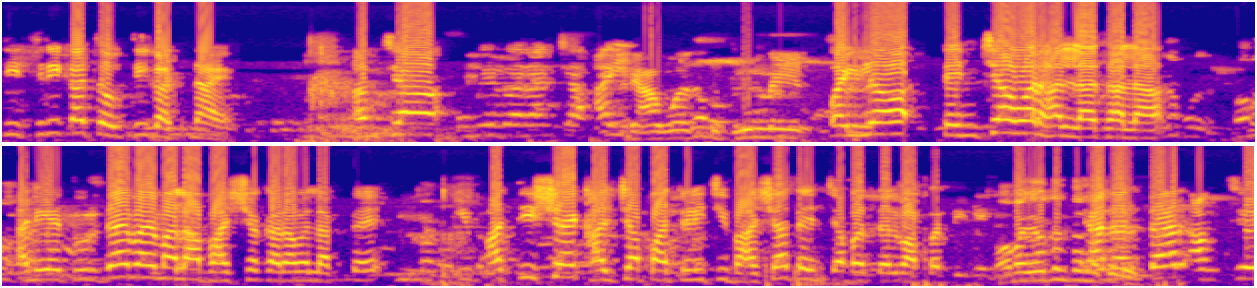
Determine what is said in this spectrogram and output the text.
तिसरी का चौथी घटना आहे. आमच्या उमेदवारांच्या आई पहिलं त्यांच्यावर हल्ला झाला. आणि हे दुर्दैव आहे मला भाष्य करावं लागतंय की अतिशय खालच्या पातळीची भाषा त्यांच्याबद्दल वापरली गेली. त्यानंतर आमचे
